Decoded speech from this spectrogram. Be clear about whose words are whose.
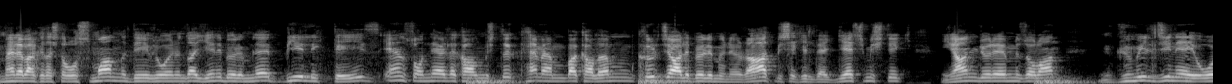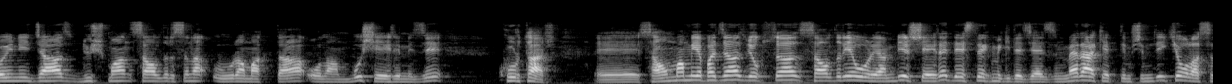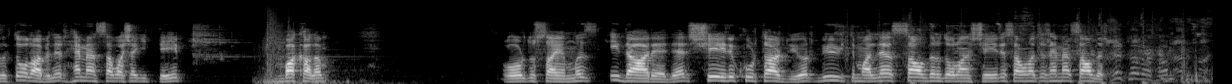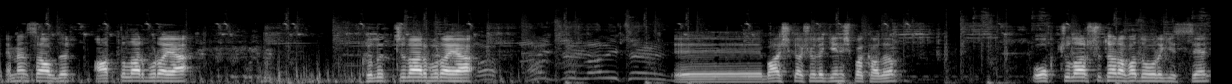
Speaker 1: Merhaba arkadaşlar Osmanlı Devri oyununda yeni bölümle birlikteyiz. En son nerede kalmıştık? Hemen bakalım. Kırcaali bölümünü rahat bir şekilde geçmiştik. Yan görevimiz olan Gümülcine'yi oynayacağız. Düşman saldırısına uğramakta olan bu şehrimizi kurtar. Ee, savunma mı yapacağız yoksa saldırıya uğrayan bir şehre destek mi gideceğiz? Merak ettim şimdi. İki olasılık da olabilir. Hemen savaşa git deyip bakalım. Ordu sayımız idare eder. Şehri kurtar diyor. Büyük ihtimalle saldırıda olan şehri savunacağız. Hemen saldır. Hemen saldır. Atlılar buraya. Kılıççılar buraya. Ee, başka şöyle geniş bakalım. Okçular şu tarafa doğru gitsin.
